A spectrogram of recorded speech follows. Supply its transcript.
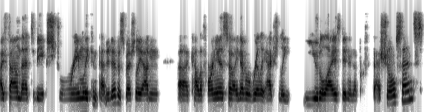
I found that to be extremely competitive, especially out in uh, California. So I never really actually utilized it in a professional sense.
